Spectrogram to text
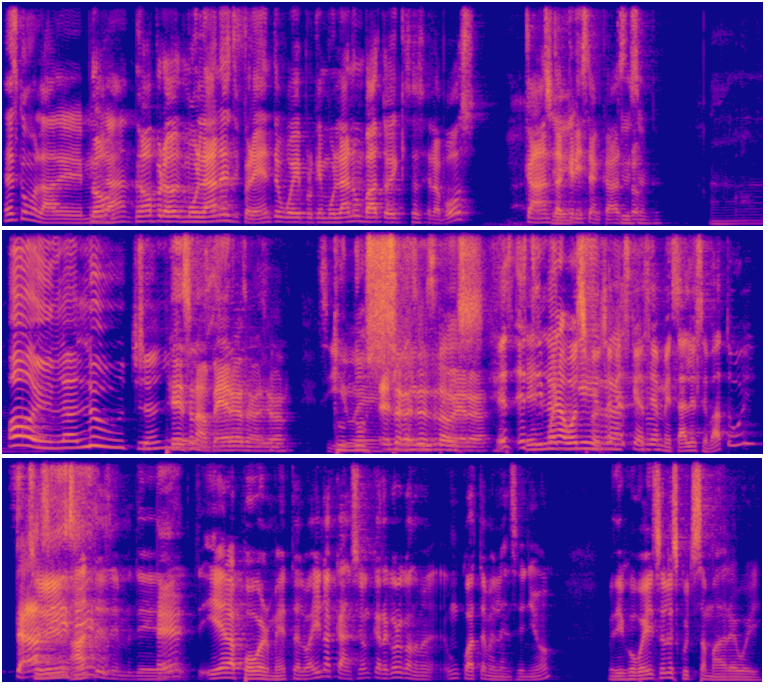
Es como la de Mulan. No, no pero Mulan es diferente, güey. Porque Mulan, un vato X hace la voz. Canta Cristian Castro. Ah. ¡Ay, la lucha! Que es una verga esa canción. Sí, Tú no Esa canción es una verga. Es, es buena voz. ¿Sabes que hacía metal ese vato, güey? Ah, sí, sí. Antes de... ¿Eh? Y era power metal. Hay una canción que recuerdo cuando un cuate me la enseñó. Me dijo, güey, solo escucha esa madre, güey.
